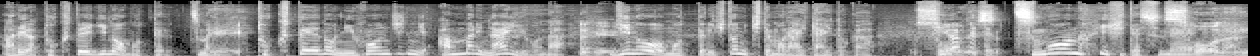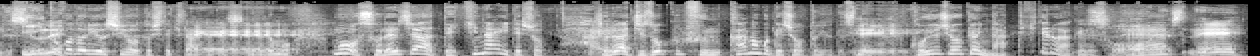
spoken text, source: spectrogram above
あるいは特定技能を持ってる、つまりええ。特定の日本人にあんまりないようなええ。技能を持ってる人に来てもらいたいとか、極めて都合のいいですね、そうなんですよね。いいとこ取りをしようとしてきたわけですけれども、もうそれじゃあできないでしょ、はい。それは持続不可能でしょというですね、ええ。こういう状況になってきてるわけですそうね。ですね。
